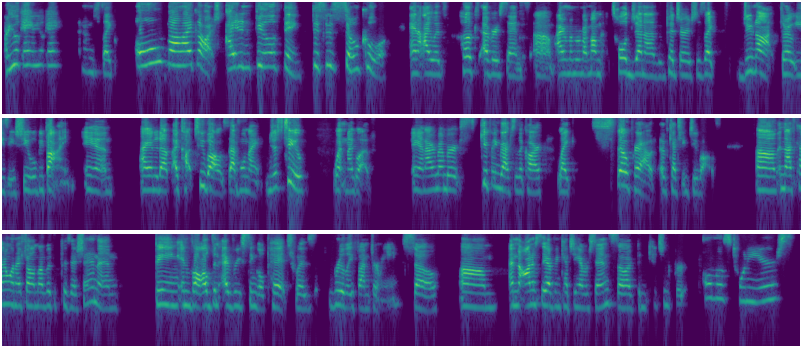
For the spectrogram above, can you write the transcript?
"Are you okay? Are you okay?" And I'm just like, "Oh my gosh, I didn't feel a thing. This is so cool." And I was hooked ever since. Um, I remember my mom told Jenna the pitcher, she's like, "Do not throw easy. She will be fine." And I ended up, I caught two balls that whole night, just two went in my glove. And I remember skipping back to the car, like so proud of catching two balls. Um, and that's kind of when I fell in love with the position and being involved in every single pitch was really fun for me. So, um, and honestly, I've been catching ever since. So I've been catching for almost 20 years,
